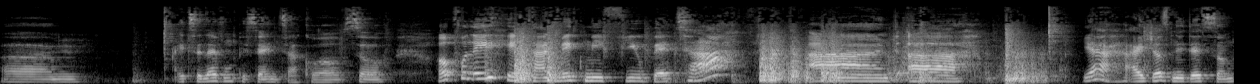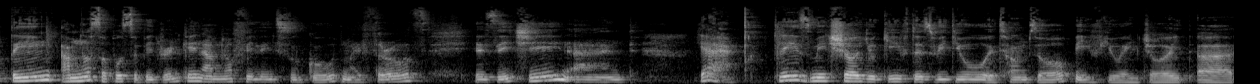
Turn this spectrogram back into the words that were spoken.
Um, it's 11% alcohol, so hopefully it can make me feel better. And uh, yeah, I just needed something. I'm not supposed to be drinking. I'm not feeling too good. My throat is itching and yeah, please make sure you give this video a thumbs up if you enjoyed uh,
